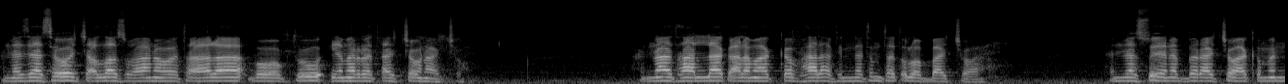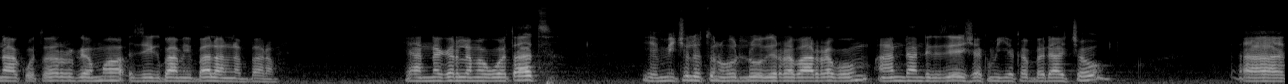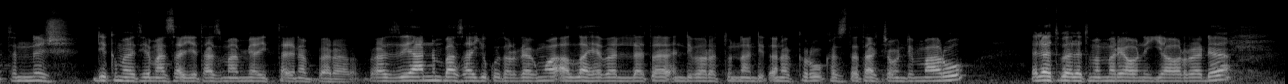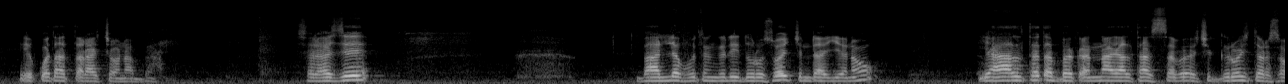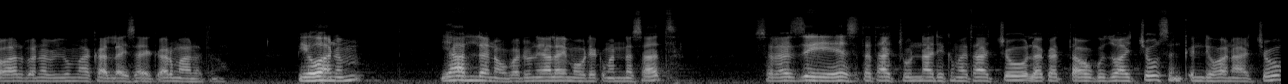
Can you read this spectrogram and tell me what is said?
እነዚያ ሰዎች አላህ ስብሓነሁ ወተአላ በወቅቱ የመረጣቸው ናቸው እና ታላቅ አለም አቀፍ ሀላፊነትም ተጥሎባቸዋል። እነሱ የነበራቸው አቅምና ቁጥር ደግሞ እዚህ ግባ የሚባል አልነበረም። ያን ነገር ለመወጣት የሚችሉትን ሁሉ ቢረባረቡም አንዳንድ ጊዜ ሸክም እየከበዳቸው ትንሽ ድክመት የማሳየት አዝማሚያ ይታይ ነበረ። ያንም ባሳዩ ቁጥር ደግሞ አላህ የበለጠ እንዲበረቱና እንዲጠነክሩ ከስተታቸው እንዲማሩ እለት በእለት መመሪያውን እያወረደ ይቆጣጠራቸው ነበር። ስለዚህ ባለፉት እንግዲህ ድሩሶች እንዳየ ነው ያልተጠበቀና ያልታሰበ ችግሮች ደርሰዋል በነቢዩም አካል ላይ ሳይቀር ማለት ነው። ቢሆንም ያለ ነው በዱንያ ላይ መውደቅ መነሳት ስለዚህ ይሄ ስተታችሁና ድክመታችሁ ለቀጣው ጉዟችሁ ስንቅ እንዲሆናችሁ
